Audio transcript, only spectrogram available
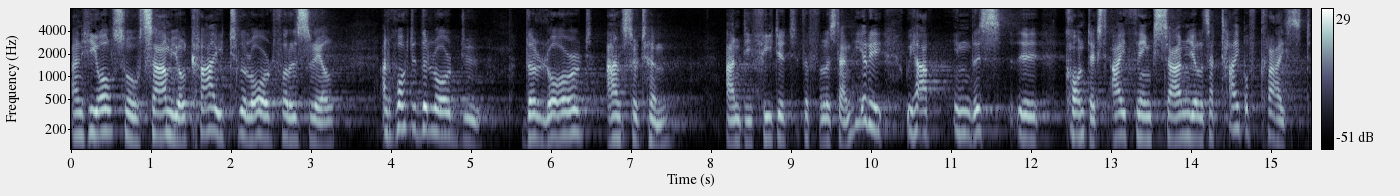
And he also, Samuel, cried to the Lord for Israel. And what did the Lord do? The Lord answered him and defeated the Philistine. Here we have, in this uh, context, I think Samuel is a type of Christ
